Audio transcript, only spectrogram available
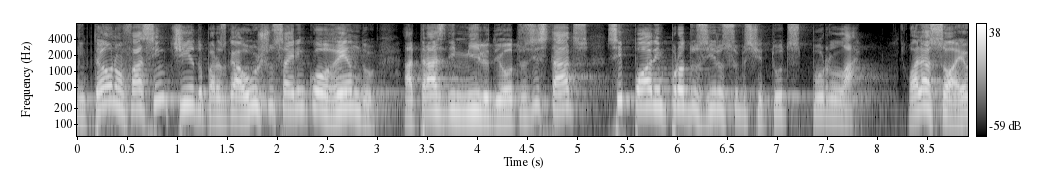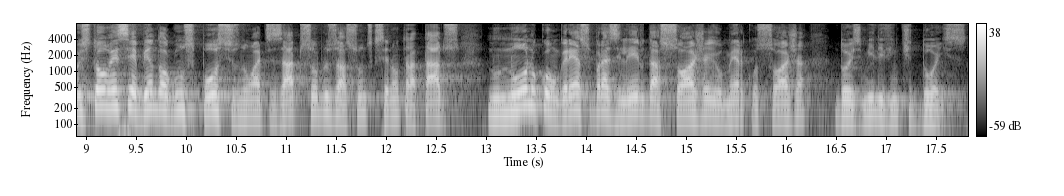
Então não faz sentido para os gaúchos saírem correndo atrás de milho de outros estados se podem produzir os substitutos por lá. Olha só, eu estou recebendo alguns posts no WhatsApp sobre os assuntos que serão tratados no nono Congresso Brasileiro da Soja e o Mercosoja 2022.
